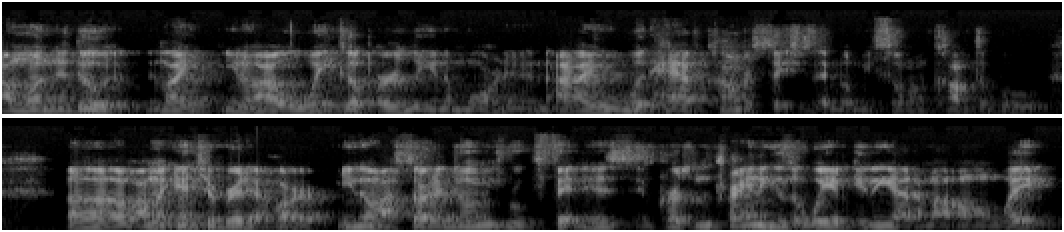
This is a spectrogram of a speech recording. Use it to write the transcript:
I wanted to do it. Like, you know, I would wake up early in the morning. I would have conversations that made me feel uncomfortable. Uh, I'm an introvert at heart. You know, I started doing group fitness and personal training as a way of getting out of my own way.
